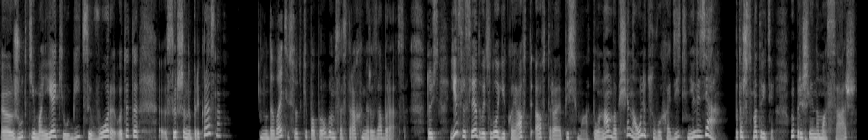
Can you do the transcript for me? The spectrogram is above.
э, жуткие маньяки, убийцы, воры. Вот это э, совершенно прекрасно. Но давайте все-таки попробуем со страхами разобраться. То есть, если следовать логике автора письма, то нам вообще на улицу выходить нельзя. Потому что, смотрите, вы пришли на массаж,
